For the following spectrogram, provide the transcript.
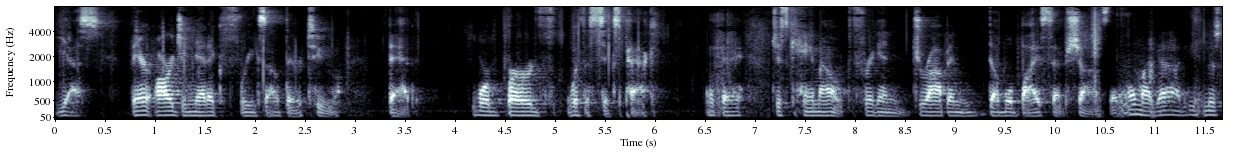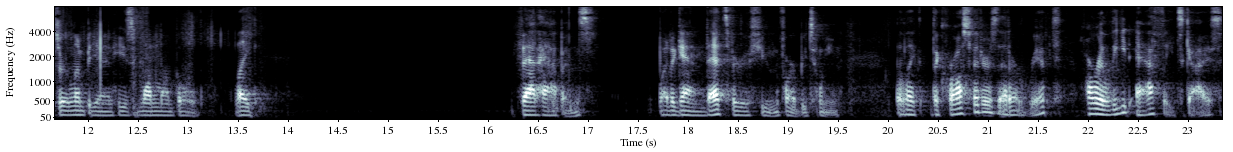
Yes, there are genetic freaks out there too that were birthed with a six pack okay, just came out friggin' dropping double bicep shots. Like, oh my God, he's Mr. Olympia and he's one month old. Like, that happens. But again, that's very few and far between. But like the CrossFitters that are ripped are elite athletes, guys.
